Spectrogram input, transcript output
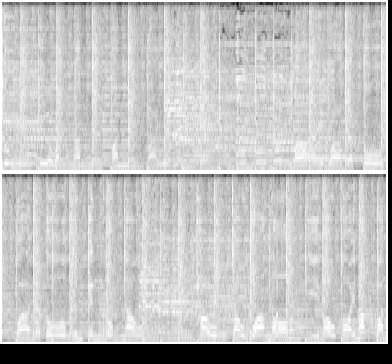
สู้เพื่อวันนั้นฝันไฟหมายกว่าจะโต กว่าจะโตขึ้นเป็นร่มเงา เขาเจ้ากวางนอนที่เฝ้าคอยนับวัน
